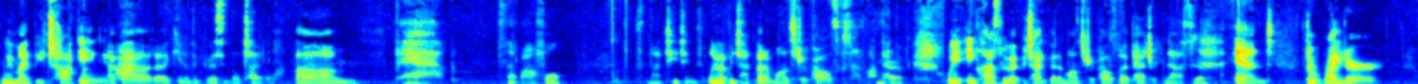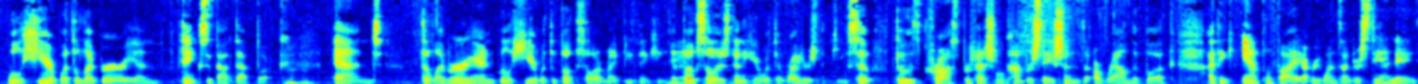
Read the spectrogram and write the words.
we might be talking about, I can't think of a single title. Um, yeah, isn't that awful? Not teaching. We might be talking about a monster calls because I love that. Okay. We in class we might be talking about a monster calls by Patrick Ness, yeah. and the writer will hear what the librarian thinks about that book, mm-hmm. and the librarian will hear what the bookseller might be thinking. The yeah. bookseller is going to hear what the writer's thinking. So those cross professional conversations around the book, I think, amplify everyone's understanding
